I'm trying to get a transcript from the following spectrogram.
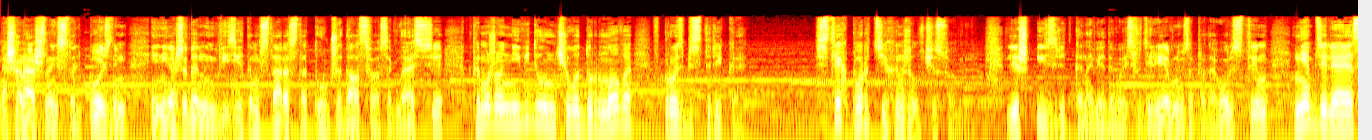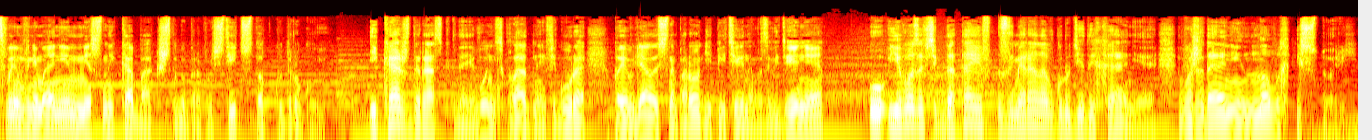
Ошарашенный столь поздним и неожиданным визитом, староста тут же дал свое согласие, к тому же он не видел ничего дурного в просьбе старика. С тех пор Тихон жил в часовне, лишь изредка наведываясь в деревню за продовольствием, не обделяя своим вниманием местный кабак, чтобы пропустить стопку-другую. И каждый раз, когда его нескладная фигура появлялась на пороге питейного заведения – у его завсегдатаев замирало в груди дыхание в ожидании новых историй.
